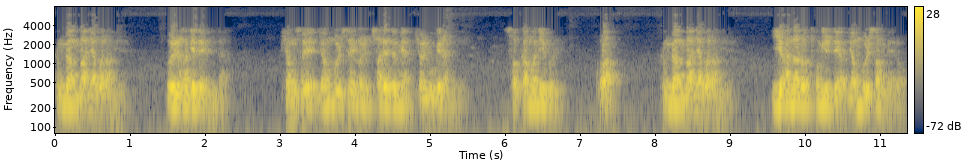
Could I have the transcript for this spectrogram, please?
금강반야바람일 을 하게 됩니다. 평소에 연불 수행을 잘해두면 결국에는 이 석가모니 불과 금강반야바람일 이 하나로 통일되어 연불선매로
